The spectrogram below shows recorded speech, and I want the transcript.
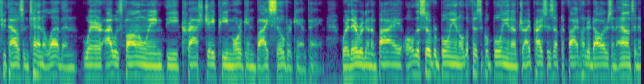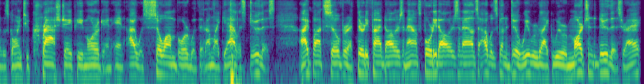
2010 11 where I was following the Crash JP Morgan Buy Silver campaign, where they were going to buy all the silver bullion, all the physical bullion up, drive prices up to $500 an ounce, and it was going to crash JP Morgan. And I was so on board with it. I'm like, yeah, let's do this. I bought silver at $35 an ounce, $40 an ounce. I was going to do it. We were like, we were marching to do this, right?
